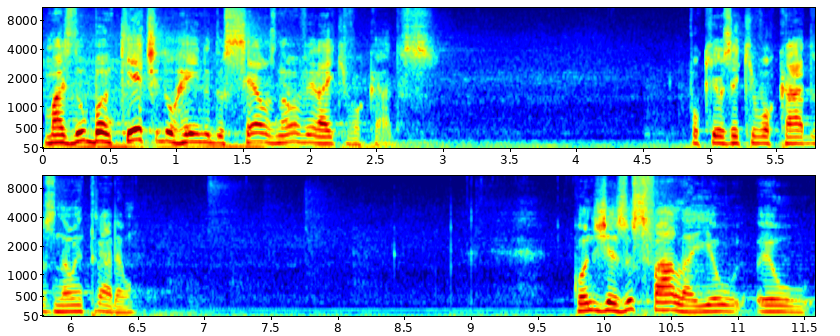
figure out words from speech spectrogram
Mas no banquete do reino dos céus não haverá equivocados. Porque os equivocados não entrarão. Quando Jesus fala, e eu, eu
